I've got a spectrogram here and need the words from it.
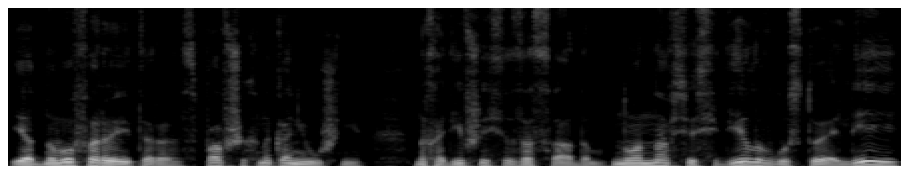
и одного форейтера, спавших на конюшне, находившейся за садом. Но она все сидела в густой аллее,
